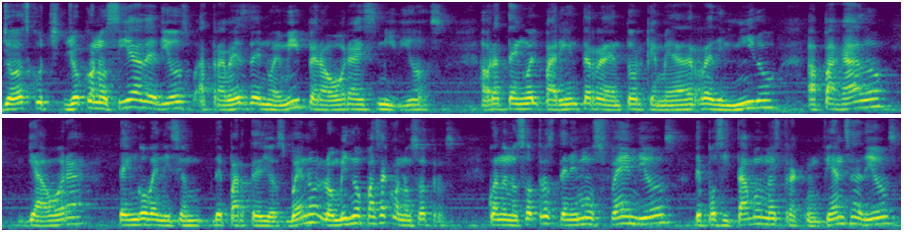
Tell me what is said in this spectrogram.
Yo, yo conocía de Dios a través de Noemí, pero ahora es mi Dios. Ahora tengo el pariente redentor que me ha redimido, ha pagado y ahora tengo bendición de parte de Dios. Bueno, lo mismo pasa con nosotros. Cuando nosotros tenemos fe en Dios, depositamos nuestra confianza a Dios,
